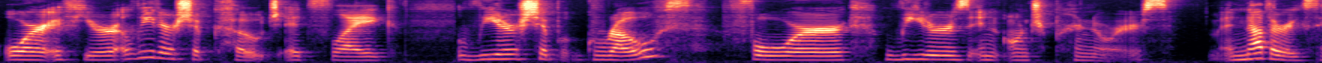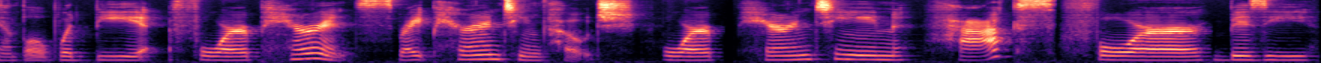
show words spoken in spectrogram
Or if you're a leadership coach, it's like leadership growth for leaders and entrepreneurs. Another example would be for parents, right? Parenting coach or parenting hacks for busy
